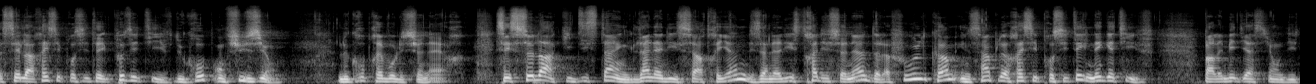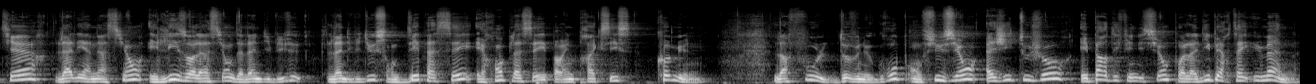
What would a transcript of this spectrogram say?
c'est la réciprocité positive du groupe en fusion, le groupe révolutionnaire. C'est cela qui distingue l'analyse sartrienne des analyses traditionnelles de la foule comme une simple réciprocité négative par les médiations du tiers, l'aliénation et l'isolation de l'individu sont dépassés et remplacés par une praxis commune. La foule devenue groupe en fusion agit toujours et par définition pour la liberté humaine,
